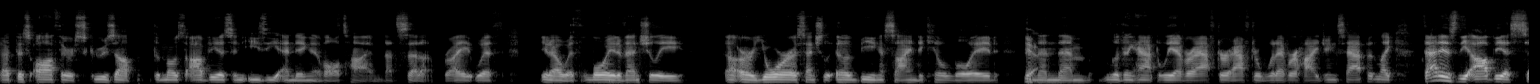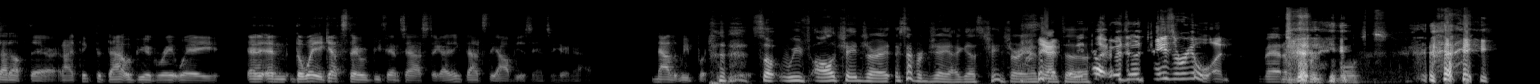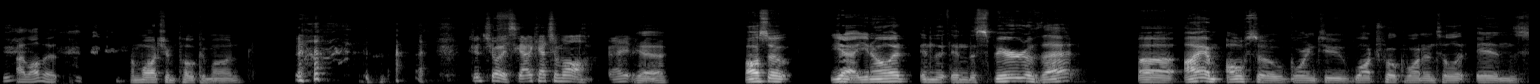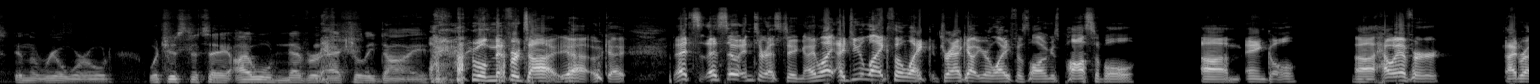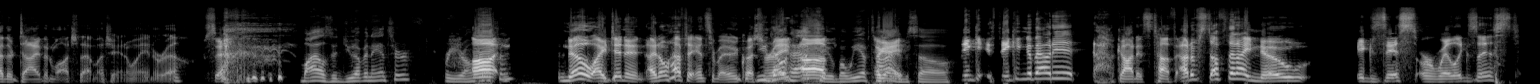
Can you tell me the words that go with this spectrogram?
that this author screws up the most obvious and easy ending of all time. That's set up right with you know with Lloyd eventually. Uh, or you're essentially uh, being assigned to kill Lloyd, Yeah. and then them living happily ever after after whatever hijinks happen. Like that is the obvious setup there, and I think that that would be a great way. And, and the way it gets there would be fantastic. I think that's the obvious answer here now. Now that we've butchered, it. so we've all changed our, except for Jay, I guess, changed our answer Yeah, to. Jay's a real one. Man, I'm principles. I love it. I'm watching Pokemon. good choice. Got to catch them all, right? Yeah. Also, yeah, you know what? In the in the spirit of that, uh, I am also going to watch Pokemon until it ends in the real world, which is to say, I will never actually die. I will never die. Yeah, okay. That's that's so interesting. I like I do like the like drag out your life as long as possible um angle. Uh however, I'd rather die than watch that much anime in a row. So Miles, did you have an answer for your own Uh, question? no, I didn't. I don't have to answer my own question, You right? don't have Um, to, but we have time. okay. So think, thinking about it, oh god, it's tough. Out of stuff that I know exists or will exist,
